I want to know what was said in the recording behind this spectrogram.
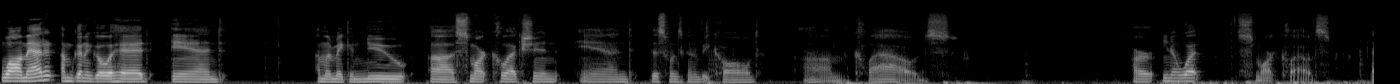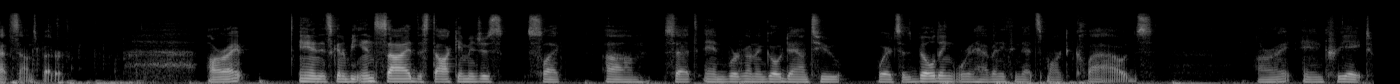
while I'm at it, I'm going to go ahead and I'm going to make a new uh, smart collection, and this one's going to be called um, Clouds. Or, you know what? Smart Clouds. That sounds better. All right. And it's going to be inside the stock images select um, set, and we're going to go down to where it says building. We're going to have anything that's marked clouds. All right, and create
